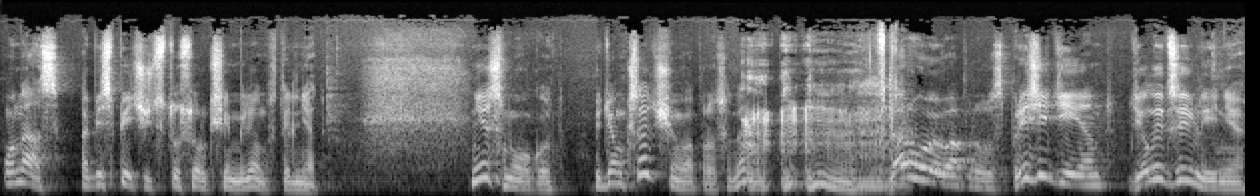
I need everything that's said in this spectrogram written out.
у нас обеспечить 147 миллионов или нет? Не смогут. Идем к следующему вопросу, да? Второй вопрос. Президент делает заявление.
